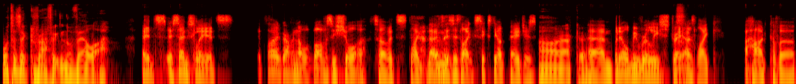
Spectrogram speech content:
What is a graphic novella? It's essentially it's it's like a graphic novel, but obviously shorter. So it's like Is this is like sixty odd pages. All right, okay. Um, but it'll be released straight as like a hardcover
